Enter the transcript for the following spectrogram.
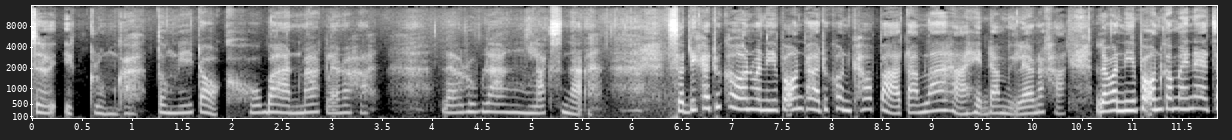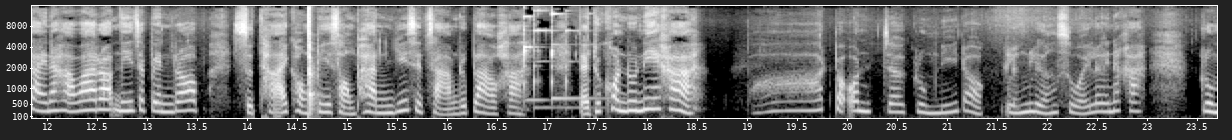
เจออีกกลุ่มค่ะ ตรงนี้ดอกเขาบานมากแล้วนะคะ แล้วรูปร่างลักษณะ สวัสดีค่ะทุกคนวันนี้ป้าอ้นพาทุกคนเข้าป่าตามล่าหาเห็ดดำอีกแล้วนะคะ แล้ววันนี้ป้าอ้นก็ไม่แน่ใจนะคะ ว่ารอบนี้จะเป็นรอบสุดท้ายของปี 2023 หรือเปล่าค่ะ แต่ทุกคนดูนี่ค่ะป๊อดป้าอ้นเจอกลุ่มนี้ดอกเหลืองๆสวยเลยนะคะ กลุ่ม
